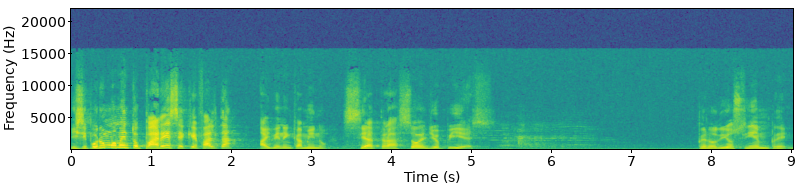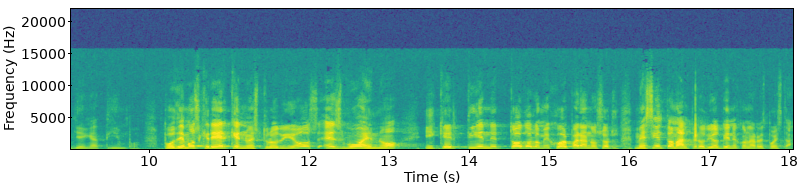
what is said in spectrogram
Y si por un momento parece que falta, ahí viene en camino. Se atrasó el UPS. Pero Dios siempre llega a tiempo. Podemos creer que nuestro Dios es bueno y que Él tiene todo lo mejor para nosotros. Me siento mal, pero Dios viene con la respuesta.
